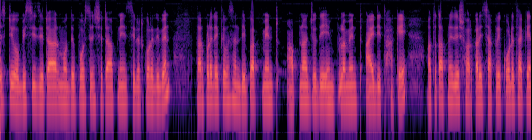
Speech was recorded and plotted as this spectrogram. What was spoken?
এসটি ওবিসি যেটার মধ্যে পড়ছেন সেটা আপনি সিলেক্ট করে দিবেন। তারপরে দেখতে পাচ্ছেন ডিপার্টমেন্ট আপনার যদি এমপ্লয়মেন্ট আইডি থাকে, অর্থাৎ আপনি যদি সরকারি চাকরি করে থাকেন,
